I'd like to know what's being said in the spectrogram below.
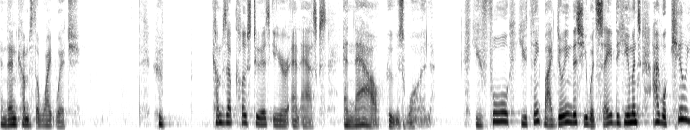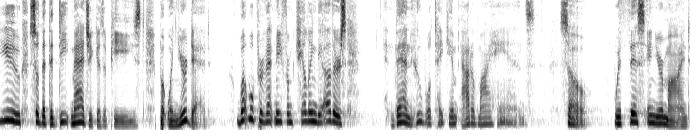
And then comes the white witch who comes up close to his ear and asks, And now who's won? You fool, you think by doing this you would save the humans? I will kill you so that the deep magic is appeased. But when you're dead, what will prevent me from killing the others? And then who will take him out of my hands? So, with this in your mind,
